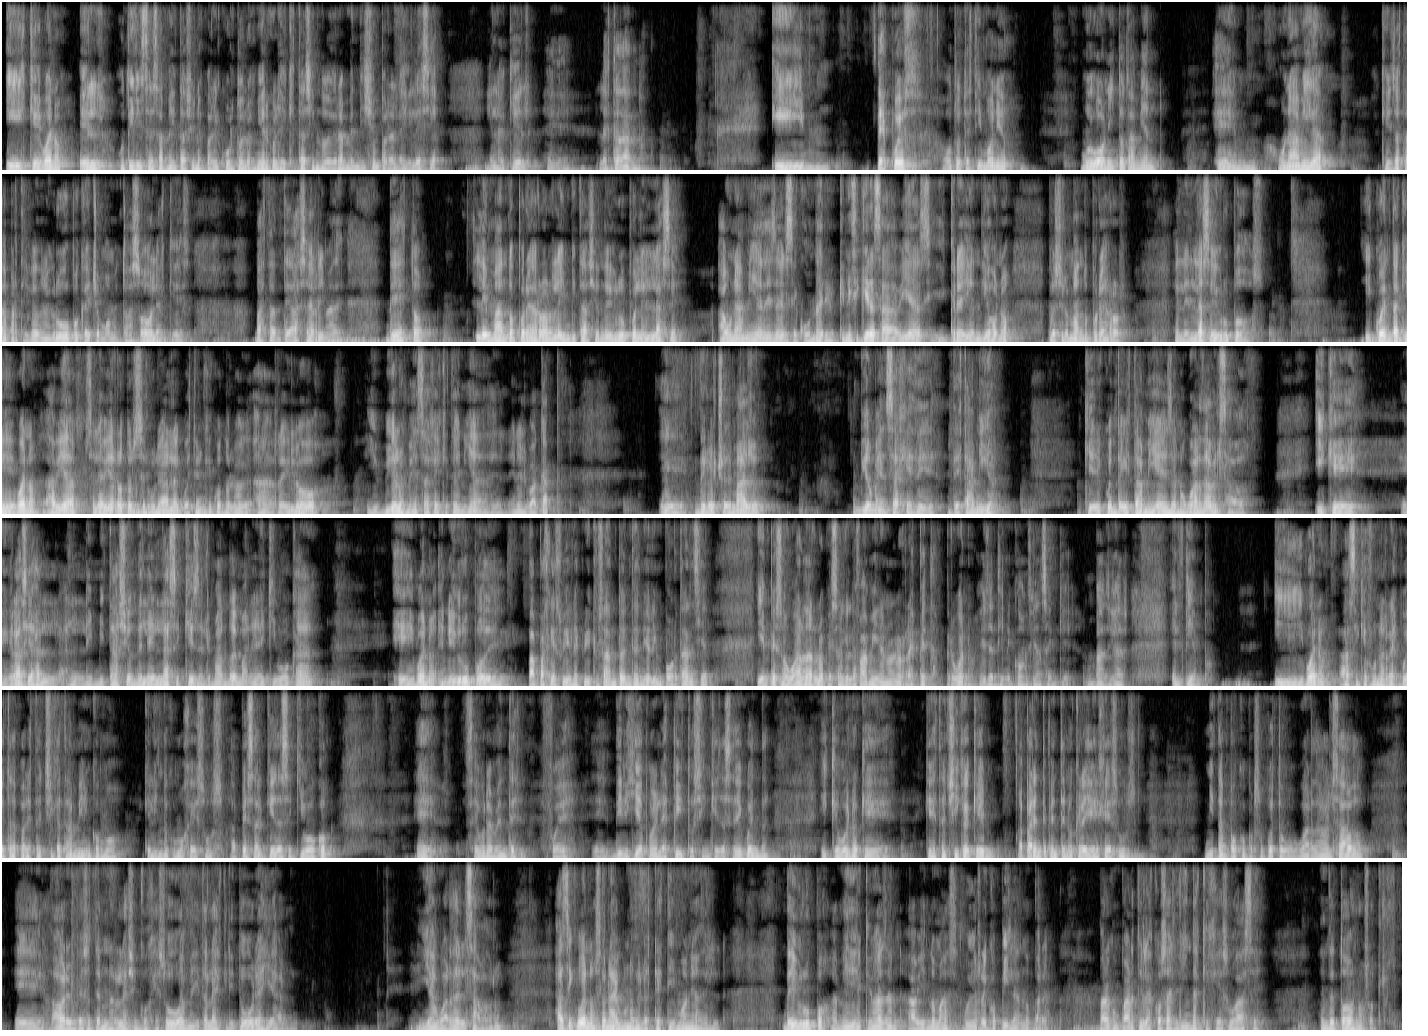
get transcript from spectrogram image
Y que bueno, él utiliza esas meditaciones para el culto de los miércoles y que está haciendo de gran bendición para la iglesia en la que él eh, la está dando. Y después, otro testimonio, muy bonito también, em, una amiga que ya está participando en el grupo, que ha hecho momentos a solas, que es bastante acérrima de, de esto, le mandó por error la invitación del grupo, el enlace, a una amiga de ella del secundario, que ni siquiera sabía si creía en Dios o no, pero se lo mandó por error, el enlace de grupo 2. Y cuenta que, bueno, había, se le había roto el celular, la cuestión es que cuando lo arregló y vio los mensajes que tenía en el backup eh, del 8 de mayo, vio mensajes de, de esta amiga, que cuenta que esta amiga ella no guardaba el sábado y que eh, gracias a la, invitación del enlace que ella le mandó de manera equivocada, eh, bueno, en el grupo de Papá Jesús y el Espíritu Santo entendió la importancia y empezó a guardarlo a pesar que la familia no lo respeta. Pero bueno, ella tiene confianza en que va a llegar el tiempo. Y bueno, así que fue una respuesta para esta chica también, como qué lindo como Jesús, a pesar que ella se equivocó, eh, seguramente fue dirigida por el Espíritu sin que ella se dé cuenta y qué bueno que, esta chica que aparentemente no creía en Jesús, ni tampoco por supuesto guardaba el sábado, eh, ahora empezó a tener una relación con Jesús, a meditar las escrituras y a, y a guardar el sábado. Así que bueno, son algunos de los testimonios del, del grupo. A medida que vayan habiendo más, voy recopilando para, para compartir las cosas lindas que Jesús hace entre todos nosotros.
